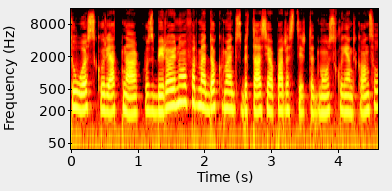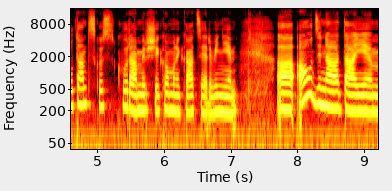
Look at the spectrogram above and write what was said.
tos, kuri atnāk uz biroju noformēt dokumentus, bet tās jau parasti ir mūsu klientu konsultantes, kas, kurām ir šī komunikācija ar viņiem. Uh, audzinātājiem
